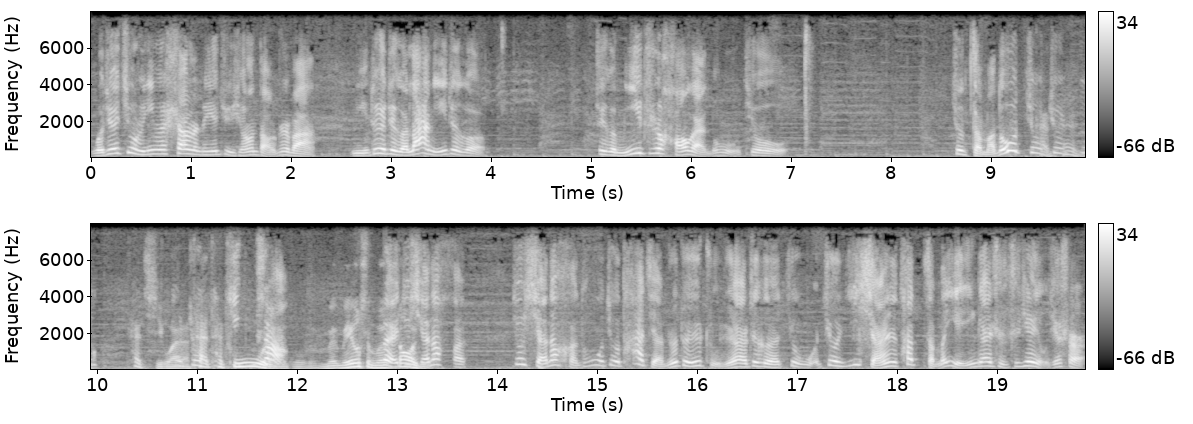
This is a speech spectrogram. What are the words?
我觉得就是因为删了这些剧情，导致吧，你对这个拉尼这个这个迷之好感度就就怎么都就就就太奇怪了，就太太就突兀了上，没没有什么对，就道理。显得很，就显得很突兀。就他简直对于主角啊，这个就我就一想想，他怎么也应该是之间有些事儿。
